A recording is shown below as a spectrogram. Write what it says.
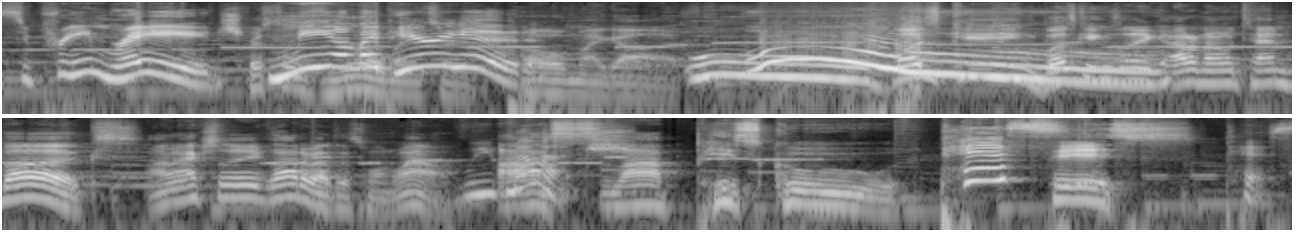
Supreme Rage. Crystal Me on my Zero Lancer. period. Oh my god. Ooh. Buzz King. Buzz King's like, I don't know, 10 bucks. I'm actually glad about this one. Wow. We match. Aslapisku. Piss. Piss. Piss.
